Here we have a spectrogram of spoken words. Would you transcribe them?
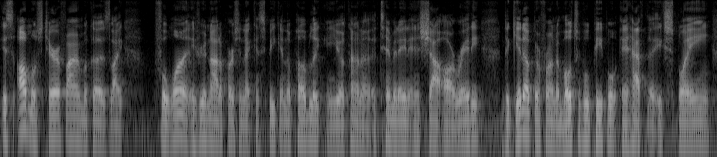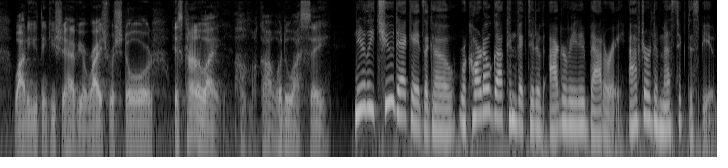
It's almost terrifying because, like, for one, if you're not a person that can speak in the public and you're kind of intimidated and shy already, to get up in front of multiple people and have to explain why do you think you should have your rights restored, it's kind of like, oh my God, what do I say? Nearly two decades ago, Ricardo got convicted of aggravated battery after a domestic dispute.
